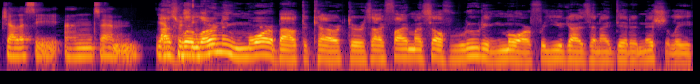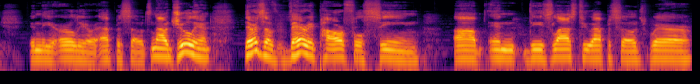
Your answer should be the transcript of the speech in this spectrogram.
jealousy and um yeah, as we're learning through. more about the characters i find myself rooting more for you guys than i did initially in the earlier episodes now julian there's a very powerful scene uh, in these last two episodes where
